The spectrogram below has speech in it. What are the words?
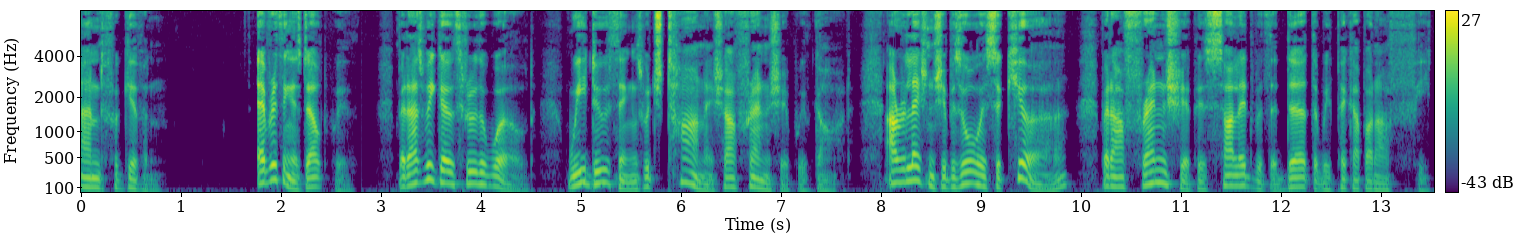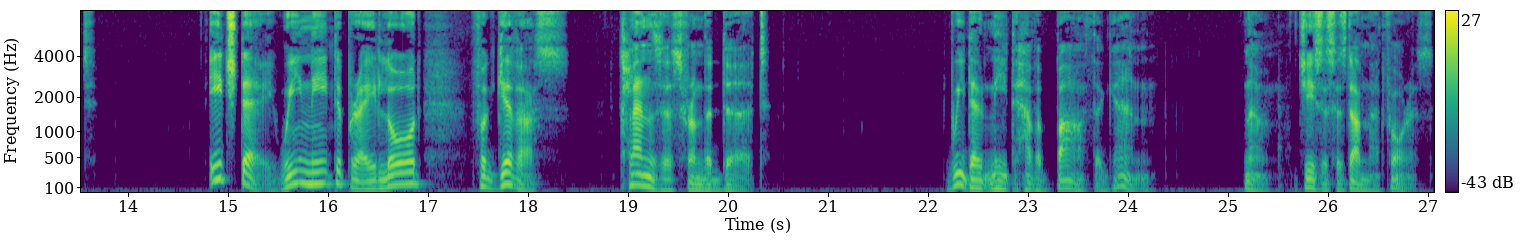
and forgiven. Everything is dealt with, but as we go through the world, we do things which tarnish our friendship with God. Our relationship is always secure, but our friendship is solid with the dirt that we pick up on our feet. Each day we need to pray, Lord, forgive us, cleanse us from the dirt. We don't need to have a bath again. No, Jesus has done that for us,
